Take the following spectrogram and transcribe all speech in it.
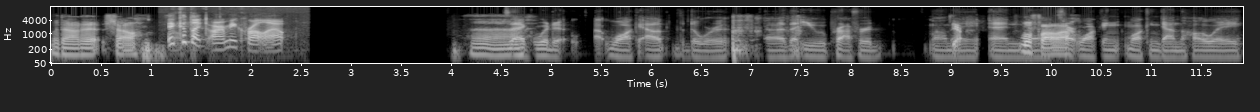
without it. So, It could like army crawl out. uh, Zach would uh, walk out the door uh, that you proffered, Mame, Yep. and We'll uh, start walking walking down the hallway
